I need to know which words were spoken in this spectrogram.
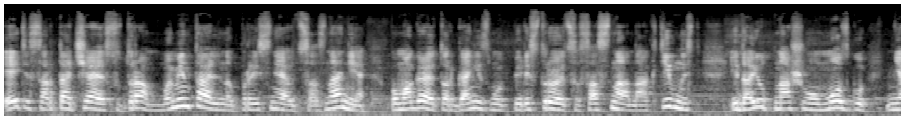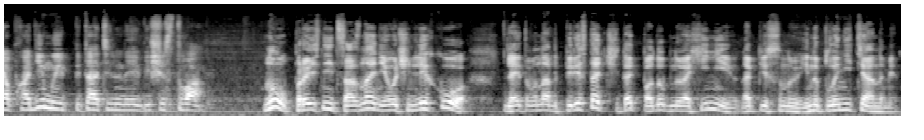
эти сорта чая с утра моментально проясняют сознание, помогают организму перестроиться со сна на активность и дают нашему мозгу необходимые питательные вещества. Ну, прояснить сознание очень легко. Для этого надо перестать читать подобную ахинею, написанную инопланетянами.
